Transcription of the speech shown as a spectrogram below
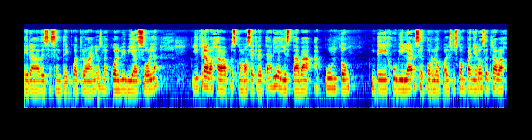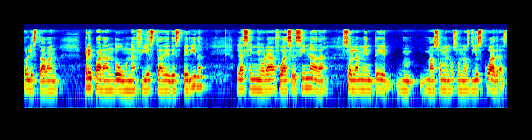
era de 64 años, la cual vivía sola y trabajaba pues como secretaria y estaba a punto de jubilarse, por lo cual sus compañeros de trabajo le estaban preparando una fiesta de despedida. La señora fue asesinada solamente mm, más o menos unos 10 cuadras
